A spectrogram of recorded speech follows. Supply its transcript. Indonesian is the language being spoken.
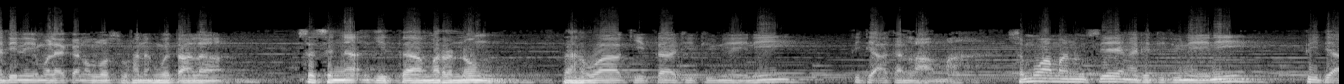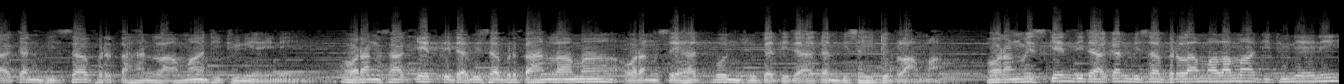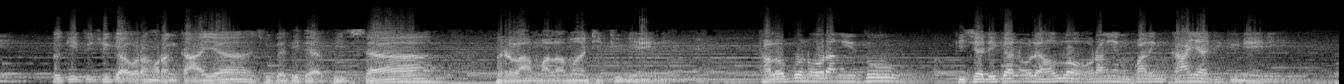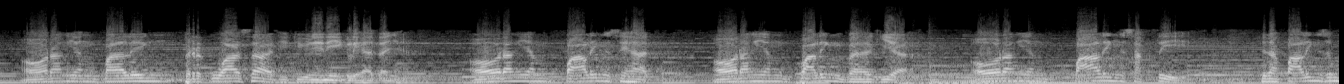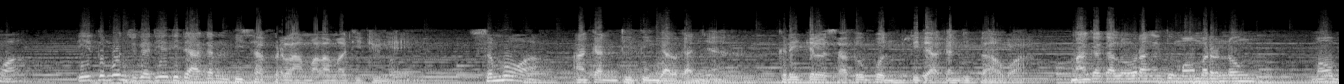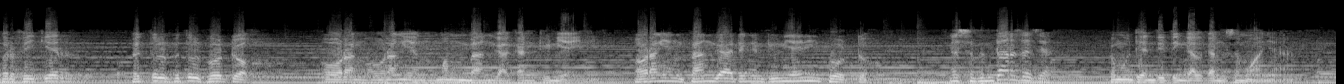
Hadirin dimuliakan Allah Subhanahu wa taala. Sejenak kita merenung bahwa kita di dunia ini tidak akan lama. Semua manusia yang ada di dunia ini tidak akan bisa bertahan lama di dunia ini. Orang sakit tidak bisa bertahan lama, orang sehat pun juga tidak akan bisa hidup lama. Orang miskin tidak akan bisa berlama-lama di dunia ini, Begitu juga orang-orang kaya juga tidak bisa berlama-lama di dunia ini. Kalaupun orang itu dijadikan oleh Allah orang yang paling kaya di dunia ini, orang yang paling berkuasa di dunia ini kelihatannya, orang yang paling sehat, orang yang paling bahagia, orang yang paling sakti, sudah paling semua, itu pun juga dia tidak akan bisa berlama-lama di dunia ini. Semua akan ditinggalkannya. Kerikil satu pun tidak akan dibawa. Maka kalau orang itu mau merenung, mau berpikir, betul-betul bodoh orang-orang yang membanggakan dunia ini. Orang yang bangga dengan dunia ini bodoh. Nah sebentar saja, kemudian ditinggalkan semuanya.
